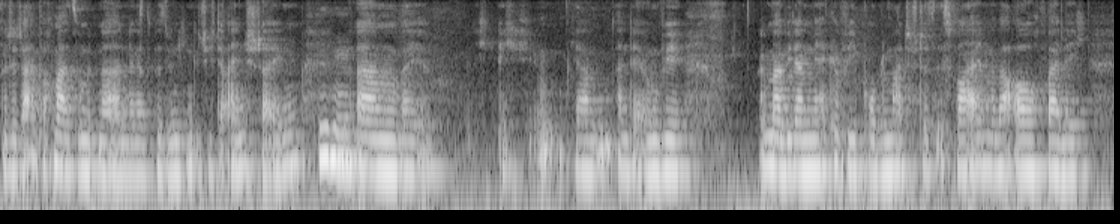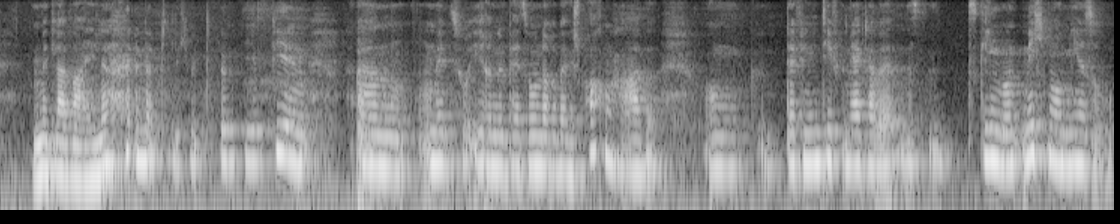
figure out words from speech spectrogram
würde da einfach mal so mit einer, einer ganz persönlichen Geschichte einsteigen, mhm. ähm, weil ich, ich, ja an der irgendwie immer wieder merke, wie problematisch das ist, vor allem aber auch, weil ich mittlerweile natürlich mit vielen ähm, menstruierenden Personen darüber gesprochen habe und definitiv gemerkt habe, es ging nicht nur mir so.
